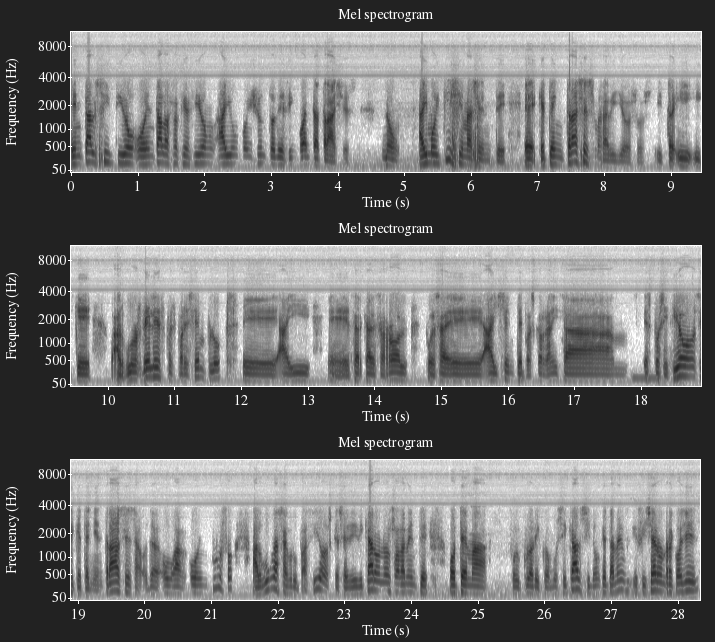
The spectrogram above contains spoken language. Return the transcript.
en tal sitio ou en tal asociación hai un conxunto de 50 traxes. Non, hai moitísima xente eh, que ten traxes maravillosos e, e, e que algúns deles, pues, por exemplo, eh, hai eh, cerca de Ferrol, pues, eh, hai xente pues, que organiza mm, exposicións e que teñen trases ou, ou incluso algunhas agrupacións que se dedicaron non solamente ao tema folclórico e musical, sino que tamén fixeron recolle,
